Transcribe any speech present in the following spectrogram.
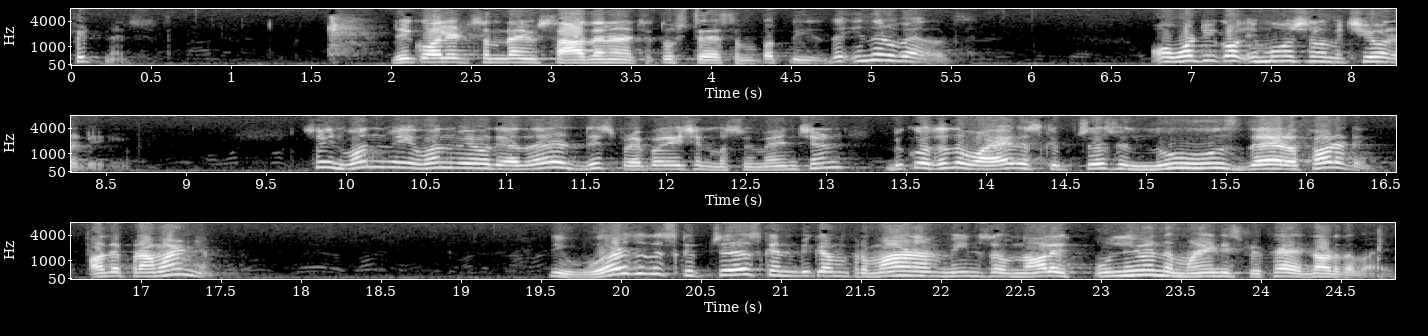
fitness. They call it sometimes sadhana, chatushtaya, sampatti, the inner wealth. or what we call emotional maturity. So in one way, one way or the other, this preparation must be mentioned because otherwise the scriptures will lose their authority or their pramanya. The words of the scriptures can become pramana, means of knowledge, only when the mind is prepared, not otherwise.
